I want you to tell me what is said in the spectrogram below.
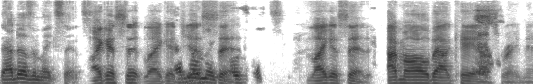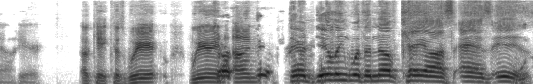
That doesn't make sense. Like I said, like I that just said, no like I said, I'm all about chaos right now here. Okay, because we're we're in un, They're dealing with enough chaos as is.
